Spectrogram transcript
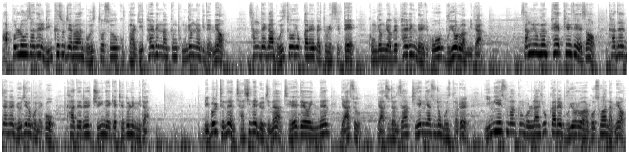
아폴로 우사는 링크 소재로 한 몬스터 수 곱하기 800만큼 공격력이 되며 상대가 몬스터 효과를 발동했을 때 공격력을 800 내리고 무효로 합니다. 쌍룡은 패 필드에서 카드 한 장을 묘지로 보내고 카드를 주인에게 되돌립니다. 리볼트는 자신의 묘지나 제외되어 있는 야수, 야수전사, 비행야수종 몬스터를 임의의 수만큼 골라 효과를 무효로 하고 소환하며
